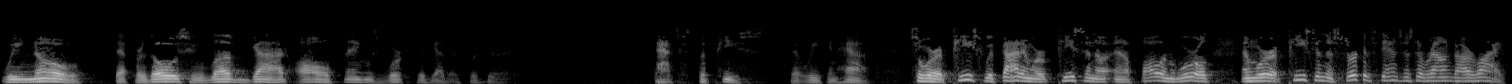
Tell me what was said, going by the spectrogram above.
We know that for those who love God, all things work together for good. That's the peace that we can have. So we're at peace with God and we're at peace in a, in a fallen world and we're at peace in the circumstances around our life.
